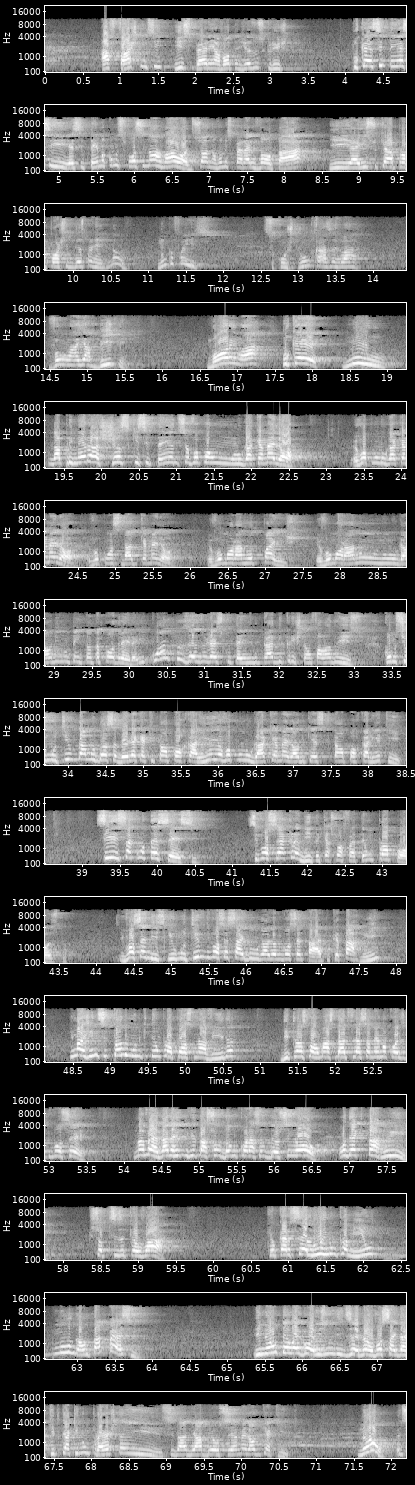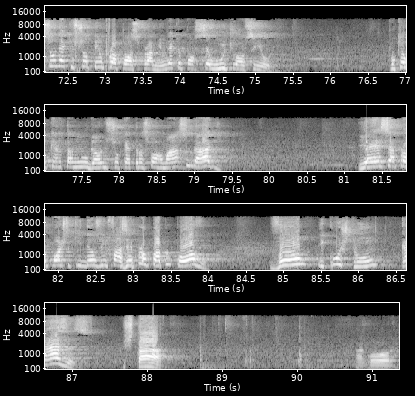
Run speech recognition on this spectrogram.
afastem-se e esperem a volta de Jesus Cristo. Porque se tem esse, esse tema como se fosse normal, ó, só não vamos esperar ele voltar e é isso que é a proposta de Deus para a gente. Não, nunca foi isso. Se construam casas lá. Vão lá e habitem. Morem lá. Porque no, na primeira chance que se tem, eu disse, eu vou para um lugar que é melhor. Eu vou para um lugar que é melhor. Eu vou para uma cidade que é melhor. Eu vou morar em outro país. Eu vou morar num, num, lugar onde não tem tanta podreira. E quantas vezes eu já escutei um bocado de cristão falando isso? Como se o motivo da mudança dele é que aqui está uma porcaria e eu vou para um lugar que é melhor do que esse que está uma porcaria aqui. Se isso acontecesse, se você acredita que a sua fé tem um propósito, e você diz que o motivo de você sair do lugar de onde você está é porque está ruim, imagine se todo mundo que tem um propósito na vida de transformar a cidade fizesse a mesma coisa que você. Na verdade, a gente devia estar sondando o coração de Deus. Senhor, onde é que está ruim? Que o Senhor precisa que eu vá? Que eu quero ser luz num caminho, num lugar onde está péssimo. E não ter o egoísmo de dizer, não, eu vou sair daqui porque aqui não presta e cidade A, B ou C é melhor do que aqui. Não, eu disse, onde é que o Senhor tem um propósito para mim? Onde é que eu posso ser útil ao Senhor? Porque eu quero estar num lugar onde o Senhor quer transformar a cidade. E essa é a proposta que Deus vem fazer para o próprio povo. Vão e construam casas. Está. Agora.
